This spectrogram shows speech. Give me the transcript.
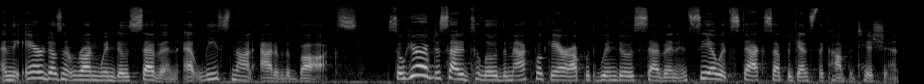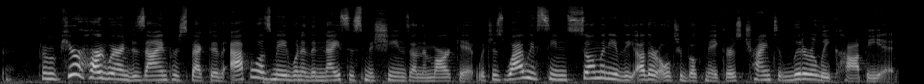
and the Air doesn't run Windows 7, at least not out of the box. So here I've decided to load the MacBook Air up with Windows 7 and see how it stacks up against the competition. From a pure hardware and design perspective, Apple has made one of the nicest machines on the market, which is why we've seen so many of the other Ultrabook makers trying to literally copy it.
